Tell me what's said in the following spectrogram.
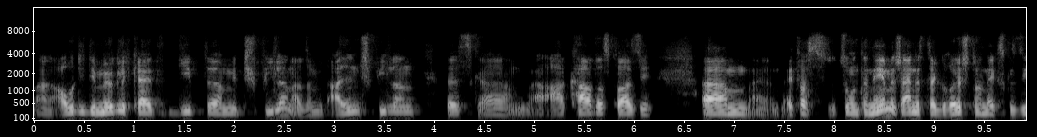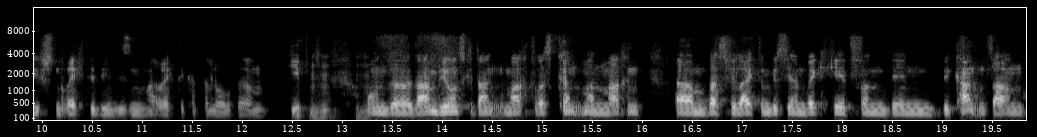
Audi die Möglichkeit gibt, äh, mit Spielern, also mit allen Spielern des äh, A-Kaders quasi, ähm, etwas zu unternehmen. Ist eines der größten und exklusivsten Rechte, die in diesem Rechtekatalog ähm, gibt. Mhm, mhm, und äh, da haben wir uns Gedanken gemacht, was könnte man machen, ähm, das vielleicht ein bisschen weggeht von den bekannten Sachen,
